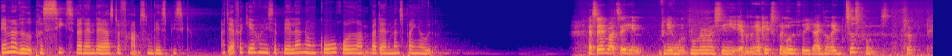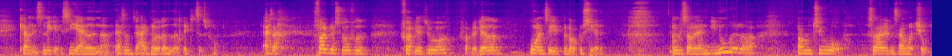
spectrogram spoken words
Emma ved præcis, hvordan det er at stå frem som lesbisk. Og derfor giver hun Isabella nogle gode råd om, hvordan man springer ud. Jeg sagde bare til hende, fordi hun, hun ville med at sige, at jeg kan ikke springe ud, fordi der er ikke noget rigtigt tidspunkt. Kan man ligesom ikke sige andet end, at altså, der er ikke noget, der hedder et rigtigt tidspunkt. Altså, folk bliver skuffet, folk bliver sure, folk bliver glade, uanset hvornår du siger det. Om det så er lige nu, eller om 20 år, så er det den samme reaktion.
